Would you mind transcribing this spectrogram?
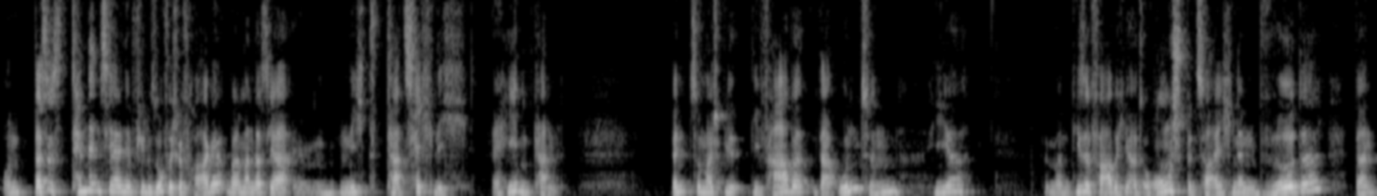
Und das ist tendenziell eine philosophische Frage, weil man das ja ähm, nicht tatsächlich erheben kann. Wenn zum Beispiel die Farbe da unten hier, wenn man diese Farbe hier als orange bezeichnen würde, dann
